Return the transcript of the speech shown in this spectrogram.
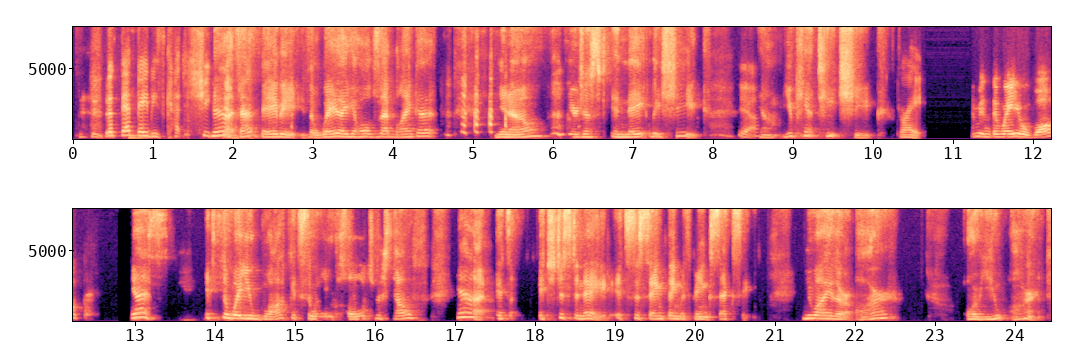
Look, that baby's got chic. Yeah, that baby, the way that he holds that blanket, you know, you're just innately chic. Yeah. You, know, you can't teach chic. Right. I mean, the way you walk. Yes. It's the way you walk, it's the way you hold yourself. Yeah, it's it's just innate. It's the same thing with being sexy. You either are or you aren't.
